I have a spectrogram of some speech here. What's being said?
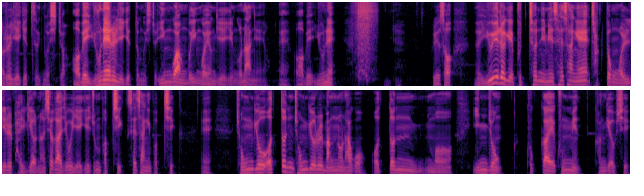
를 얘기했던 것이죠. 업의 윤회를 얘기했던 것이죠. 인과응보, 인과연기 얘기한 건 아니에요. 예, 업의 윤회. 그래서 어, 유일하게 부처님이 세상의 작동 원리를 발견하셔가지고 얘기해준 법칙, 세상의 법칙. 예. 종교 어떤 종교를 막론하고 어떤 뭐 인종, 국가의 국민 관계없이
